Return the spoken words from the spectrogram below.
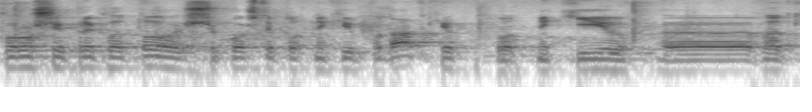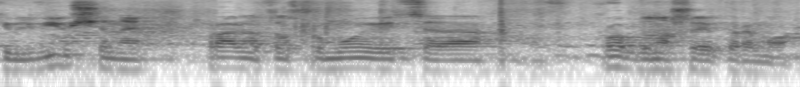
хороший приклад того, що кошти платників податків, платників е, податків Львівщини правильно трансформуються в крок до нашої перемоги.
